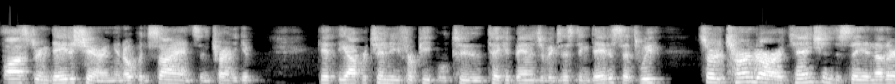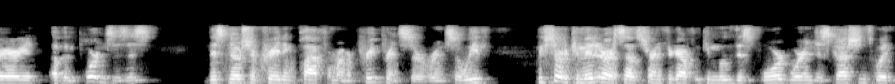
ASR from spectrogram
fostering data sharing and open science and trying to get get the opportunity for people to take advantage of existing data sets. We've sort of turned our attention to say another area of importance is this this notion of creating a platform on a preprint server. And so we've we've sort of committed ourselves trying to figure out if we can move this forward. We're in discussions with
